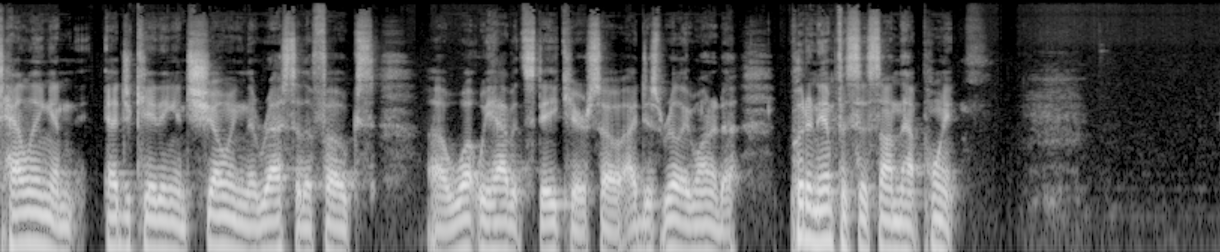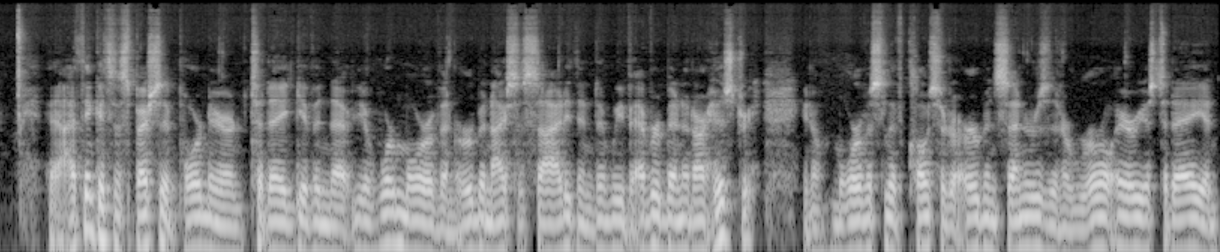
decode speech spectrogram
telling and educating and showing the rest of the folks uh, what we have at stake here. So I just really wanted to put an emphasis on that point. Yeah, I think it's especially important here today, given that you know we're more of an urbanized society than, than we've ever been in our history. You know, more of us live closer to urban centers than in rural areas today. And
